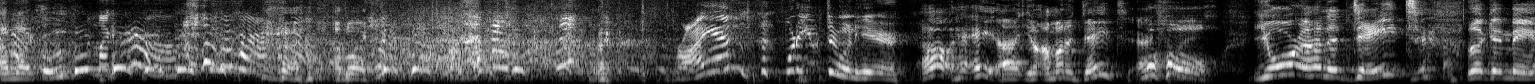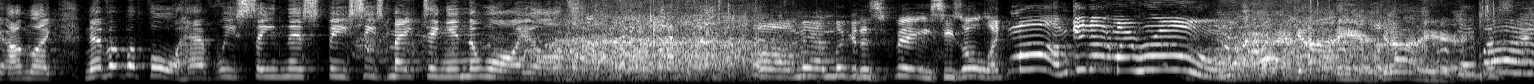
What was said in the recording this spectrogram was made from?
I'm like, ooh. I'm like, ah. I'm like, Brian, what are you doing here? oh, hey, uh, you know, I'm on a date. Actually. Whoa, you're on a date? Look at me. I'm like, never before have we seen this species mating in the wild. oh man, look at his face. He's all like, Mom, get out of my room. All right, get out of here. Get out of here. Okay, bye.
